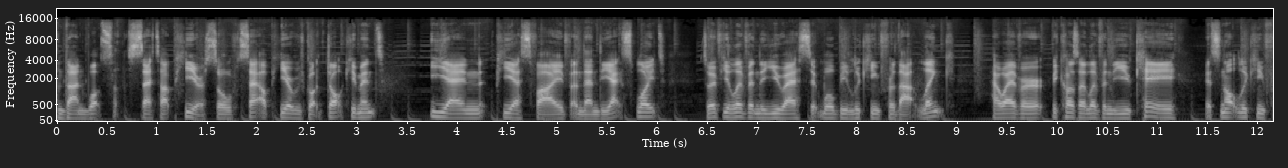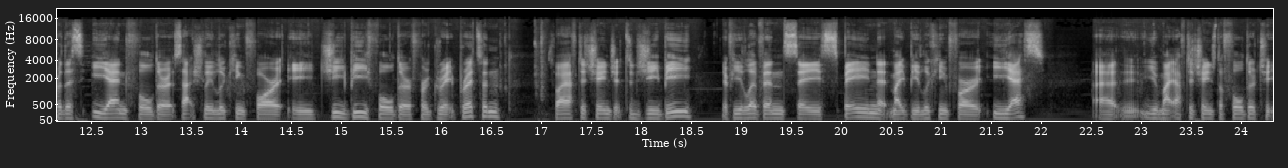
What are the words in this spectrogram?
than what's set up here. So set up here, we've got document, en, ps5, and then the exploit. So if you live in the US, it will be looking for that link. However, because I live in the UK, it's not looking for this EN folder. It's actually looking for a GB folder for Great Britain. So I have to change it to GB. If you live in, say, Spain, it might be looking for ES. Uh, you might have to change the folder to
